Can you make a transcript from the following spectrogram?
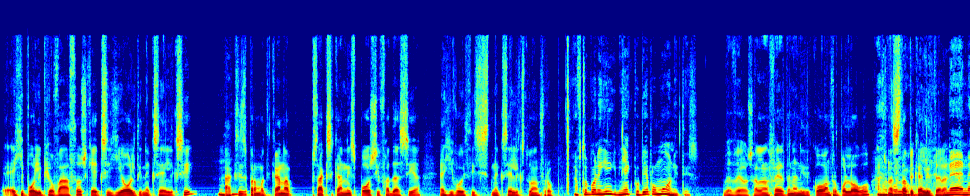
Έχει πολύ πιο βάθος και εξηγεί όλη την εξέλιξη. Αξίζει πραγματικά να ψάξει κανείς πώς η φαντασία έχει βοηθήσει στην εξέλιξη του ανθρώπου. Αυτό μπορεί να γίνει και μια εκπομπή από μόνη της. Βεβαίως, αλλά να φέρετε έναν ειδικό ανθρωπολόγο, ανθρωπολόγο. να σας τα πει καλύτερα. Ναι, ναι.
